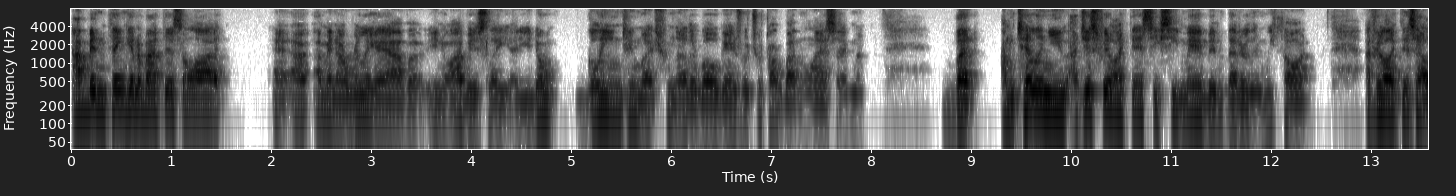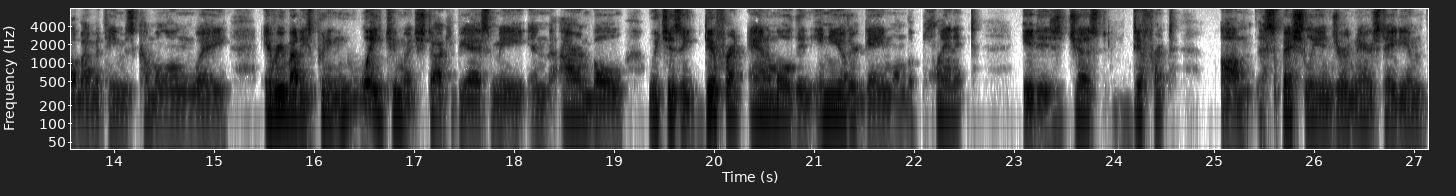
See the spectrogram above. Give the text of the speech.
I've been thinking about this a lot. I, I mean, I really have. Uh, you know, obviously, you don't glean too much from the other bowl games, which we'll talk about in the last segment. But I'm telling you, I just feel like the SEC may have been better than we thought. I feel like this Alabama team has come a long way. Everybody's putting way too much stock, if you ask me, in the Iron Bowl, which is a different animal than any other game on the planet. It is just different, um, especially in Jordan Hare Stadium.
